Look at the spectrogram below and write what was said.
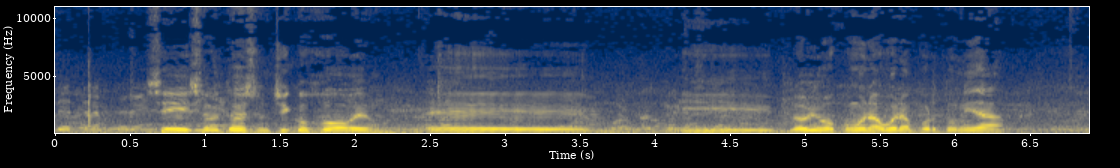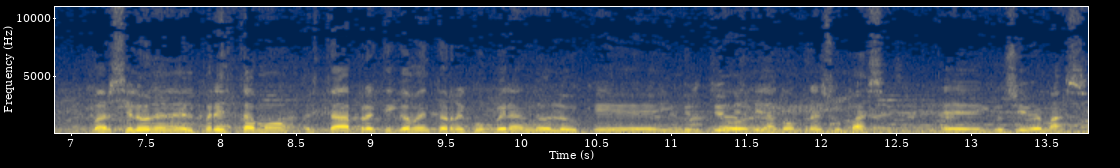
de transferencia. Sí, sobre todo es un chico joven eh, y lo vimos como una buena oportunidad. Barcelona en el préstamo está prácticamente recuperando lo que invirtió en la compra de su pase, eh, inclusive más.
